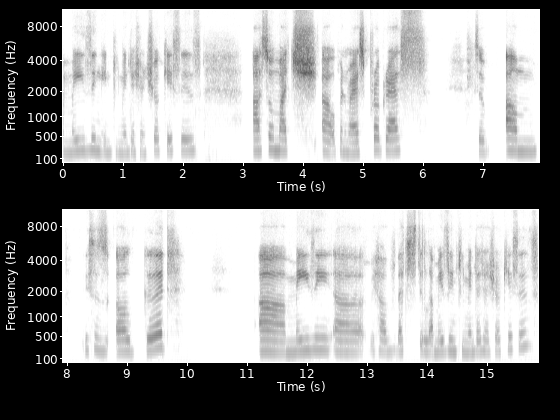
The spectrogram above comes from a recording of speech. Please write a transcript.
amazing implementation showcases. Uh, so much uh, OpenMRS progress. So um, this is all good. Uh, amazing. Uh, we have that's still amazing implementation showcases.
